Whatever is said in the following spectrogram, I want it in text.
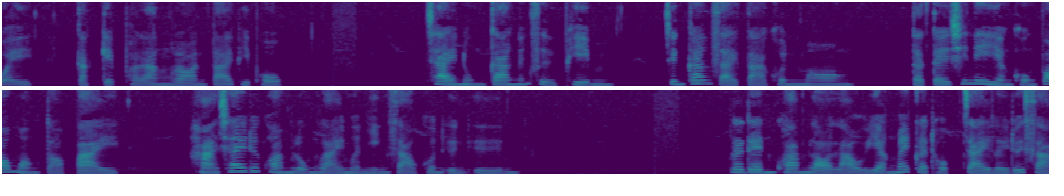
วย กักเก็บพลังร้อนใต้พิภพ ชายหนุ่มกลางหนังสือพิมพ์ จึงกั้นสายตาคนมอง แต่เตชินียังคงเฝ้ามองต่อไปหาใช่ด้วยความหลงไหลเหมือนหญิงสาวคนอื่นๆ ประเด็นความหล่อเหลายังไม่กระทบใจเลยด้วยซ้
